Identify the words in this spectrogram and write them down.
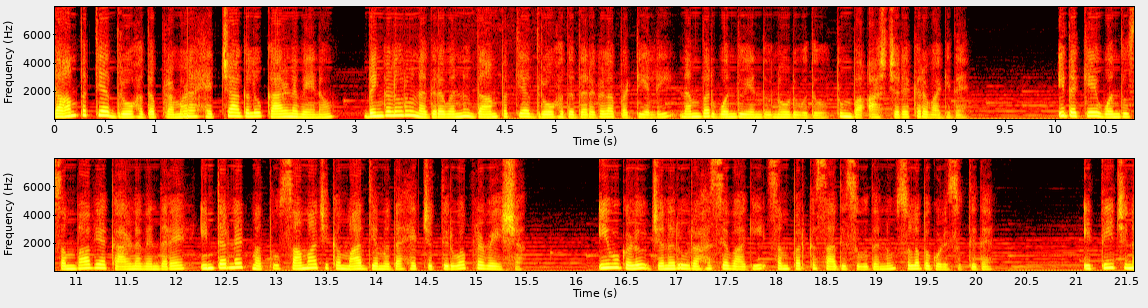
ದಾಂಪತ್ಯ ದ್ರೋಹದ ಪ್ರಮಾಣ ಹೆಚ್ಚಾಗಲು ಕಾರಣವೇನು? ಬೆಂಗಳೂರು ನಗರವನ್ನು ದಾಂಪತ್ಯ ದ್ರೋಹದ ದರಗಳ ಪಟ್ಟಿಯಲ್ಲಿ ನಂಬರ್ ಒಂದು ಎಂದು ನೋಡುವುದು ತುಂಬಾ ಆಶ್ಚರ್ಯಕರವಾಗಿದೆ. ಇದಕ್ಕೆ ಒಂದು ಸಂಭಾವ್ಯ ಕಾರಣವೆಂದರೆ ಇಂಟರ್ನೆಟ್ ಮತ್ತು ಸಾಮಾಜಿಕ ಮಾಧ್ಯಮದ ಹೆಚ್ಚುತ್ತಿರುವ ಪ್ರವೇಶ. ಇವುಗಳು ಜನರು ರಹಸ್ಯವಾಗಿ ಸಂಪರ್ಕ ಸಾಧಿಸುವುದನ್ನು ಸುಲಭಗೊಳಿಸುತ್ತಿದೆ. ಇತ್ತೀಚಿನ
